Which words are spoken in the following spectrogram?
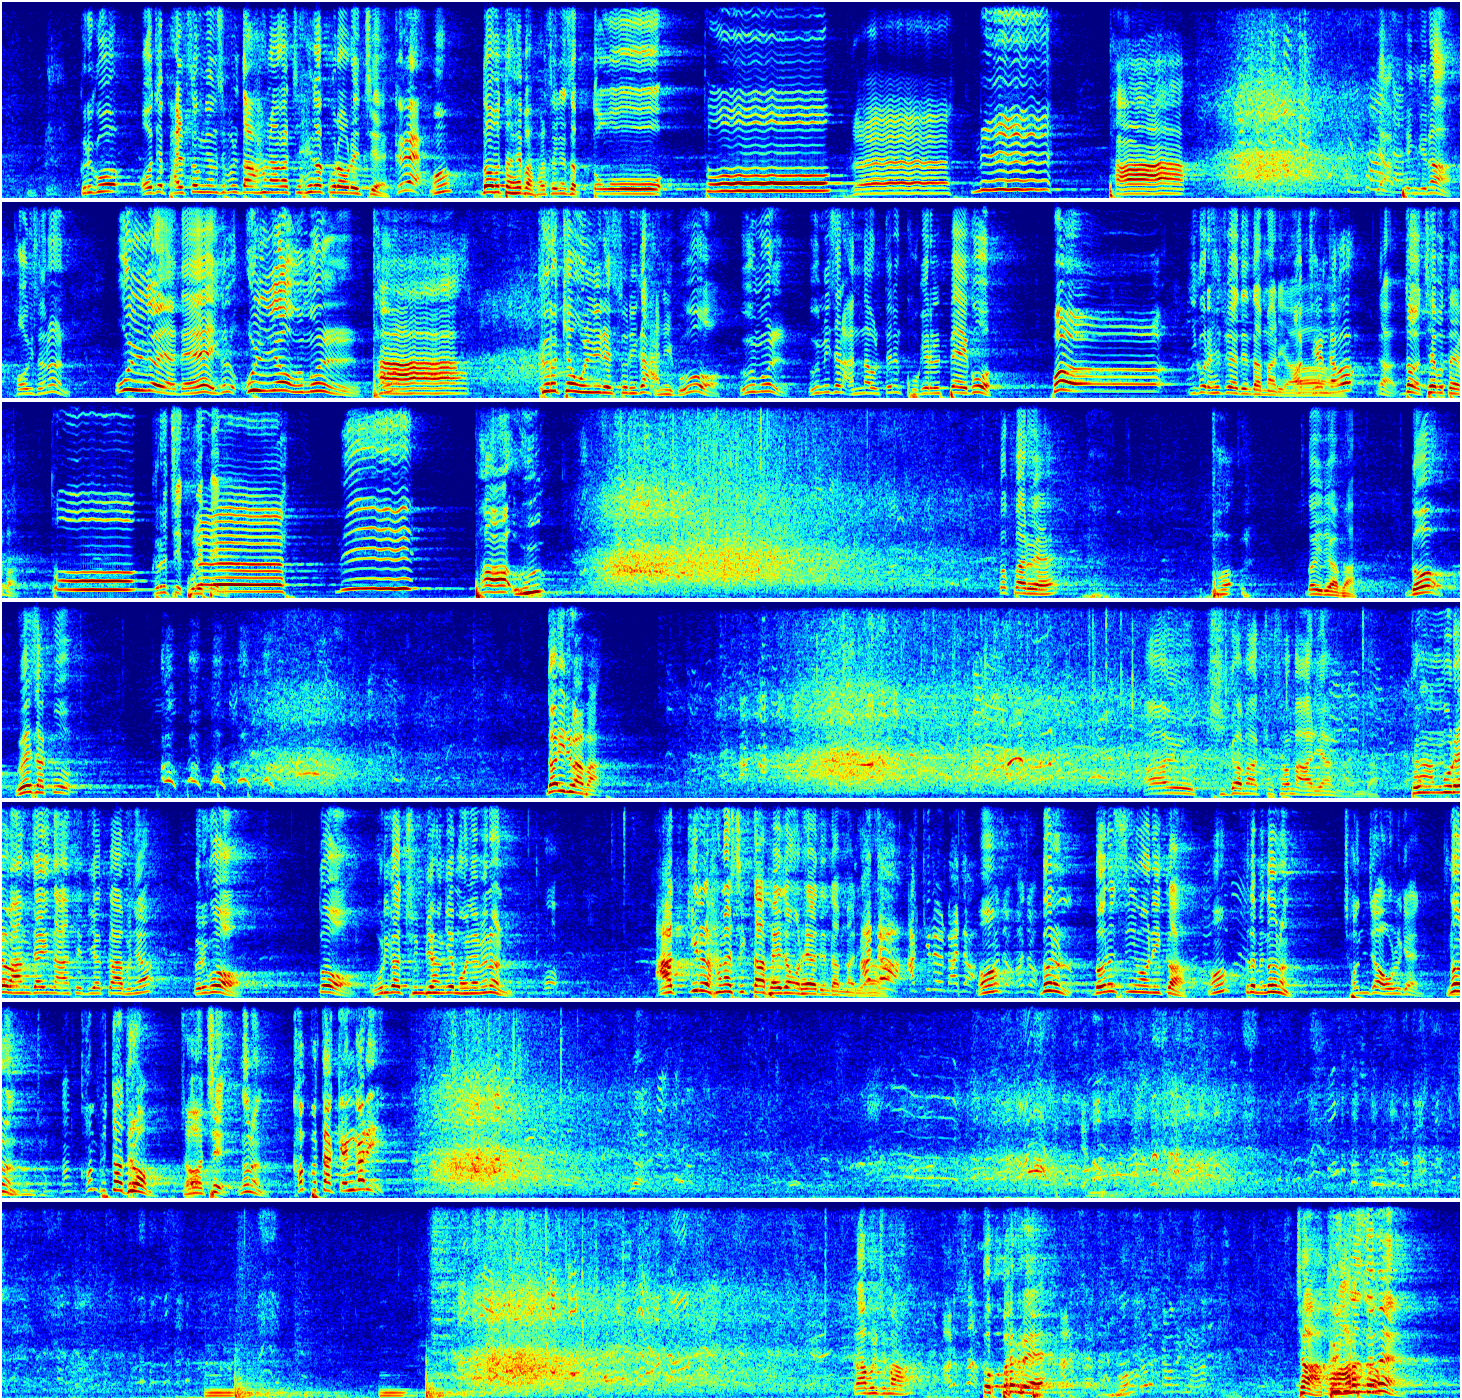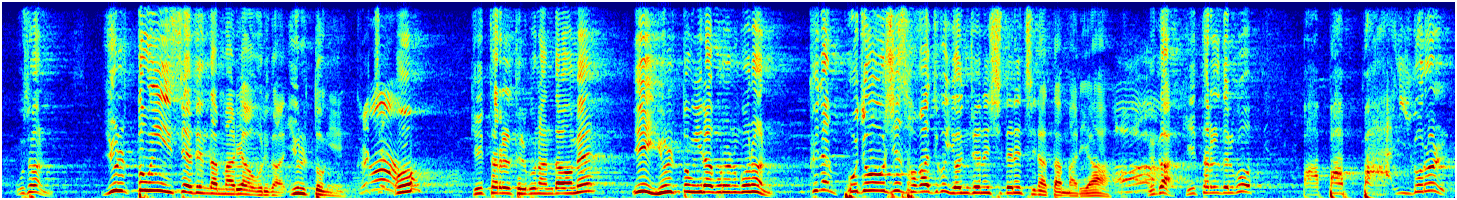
그리고 어제 발성 연습을 다 하나같이 해갖고 오라 그랬지. 그래. 어? 너부터 해봐 발성 연습 또. 도 레미 파. 야 펭귄아 거기서는 올려야 돼. 이걸 올려 음을. 파. 그렇게 올리래 소리가 아니고 음을 음이 잘 안 나올 때는 고개를 빼고 와 이걸 해줘야 된단 말이야. 어떻게 한다고? 야 너 쟤부터 해봐. 도 그렇지 고개 빼고. 레미 파, 으. 똑바로 해. 파. 너 이리 와봐. 너 왜 자꾸 너 이리 와봐. 아유 기가 막혀서 말이 안 나온다. 동물의 왕자인 나한테 네가 까부냐? 그리고 또 우리가 준비한 게 뭐냐면은 악기를 하나씩 다 배정을 해야 된단 말이야. 맞아 악기를 맞아 어? 너는 너는 싱어니까 어? 그다음에 너는 전자 올겐. 너는 난 컴퓨터 드럼. 좋지. 너는 컴퓨터 깽가리 까불지 마. 똑바로 해. 어? 자, 그리고 난 알았어. 다음에 우선 율동이 있어야 된단 말이야, 우리가 율동이. 그렇지 어? 기타를 들고 난 다음에 이 율동이라고 그러는 거는 그냥 보조시 서가지고 연주하는 시대는 지났단 말이야. 그러니까 기타를 들고 빠빠빠 이거를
